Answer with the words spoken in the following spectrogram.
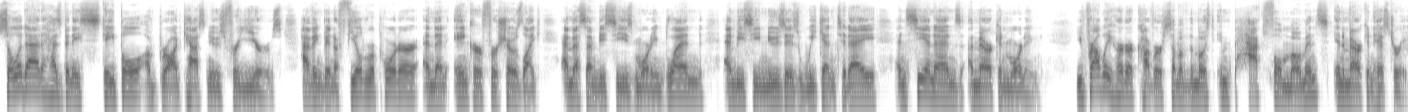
Soledad has been a staple of broadcast news for years, having been a field reporter and then anchor for shows like MSNBC's Morning Blend, NBC News' Weekend Today, and CNN's American Morning. You've probably heard her cover some of the most impactful moments in American history.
